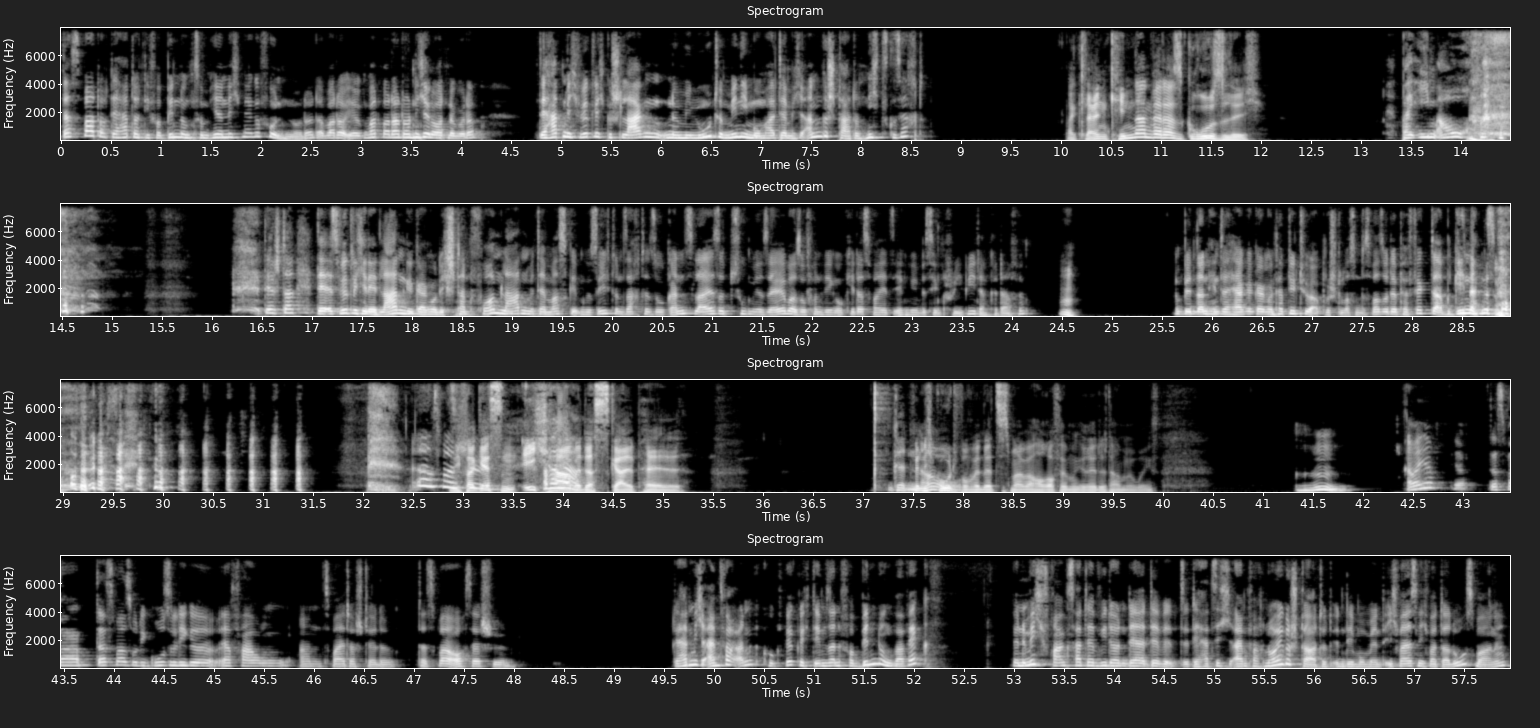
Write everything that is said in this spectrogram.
Das war doch, der hat doch die Verbindung zum Hirn nicht mehr gefunden, oder? Da war doch irgendwas, war da doch nicht in Ordnung, oder? Der hat mich wirklich geschlagen, eine Minute Minimum hat er mich angestarrt und nichts gesagt. Bei kleinen Kindern wäre das gruselig. Bei ihm auch. der stand, der ist wirklich in den Laden gegangen und ich stand vor dem Laden mit der Maske im Gesicht und sagte so ganz leise zu mir selber, so von wegen, okay, das war jetzt irgendwie ein bisschen creepy, danke dafür. Hm. Und bin dann hinterhergegangen und habe die Tür abgeschlossen. Das war so der perfekte Beginn eines war Sie schön. vergessen, ich Aber habe ja. das Skalpell. Genau. Finde ich gut, wo wir letztes Mal über Horrorfilme geredet haben übrigens. Mhm. Aber ja, ja, das war, das war so die gruselige Erfahrung an zweiter Stelle. Das war auch sehr schön. Der hat mich einfach angeguckt, wirklich. Dem seine Verbindung war weg. Wenn du mich fragst, hat er wieder, der, der, der hat sich einfach neu gestartet in dem Moment. Ich weiß nicht, was da los war, ne?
